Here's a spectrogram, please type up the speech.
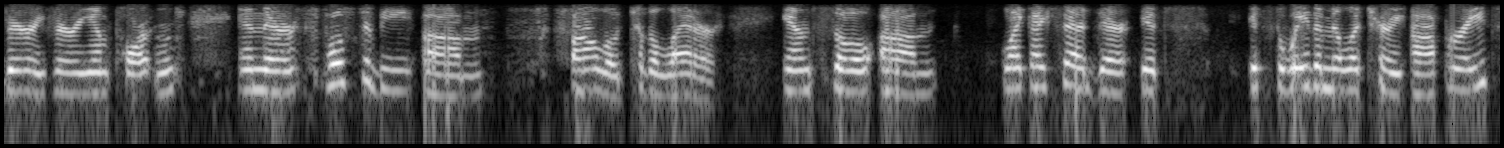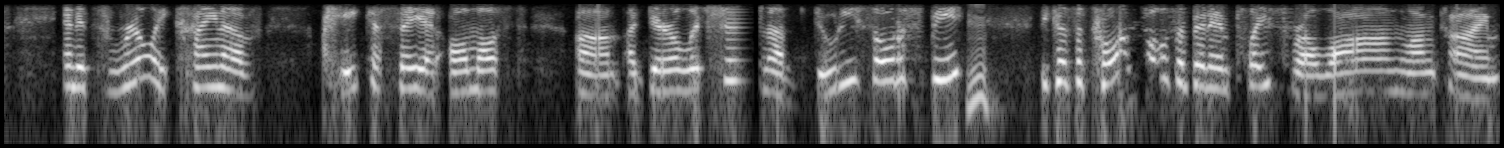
very, very important and they're supposed to be, um, followed to the letter. And so, um, like I said, there, it's, it's the way the military operates, and it's really kind of I hate to say it, almost um, a dereliction of duty, so to speak, Mm. because the protocols have been in place for a long, long time.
